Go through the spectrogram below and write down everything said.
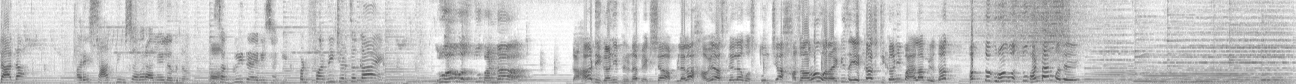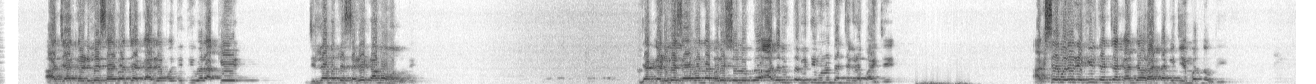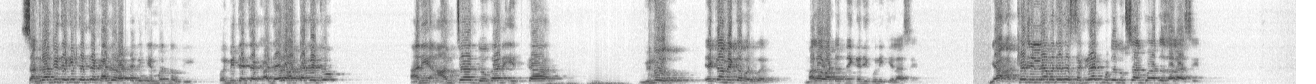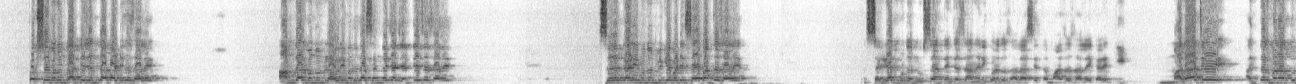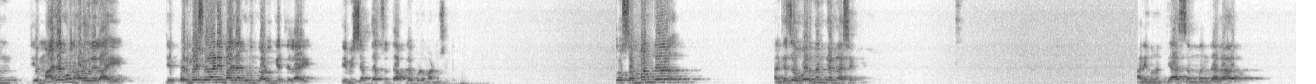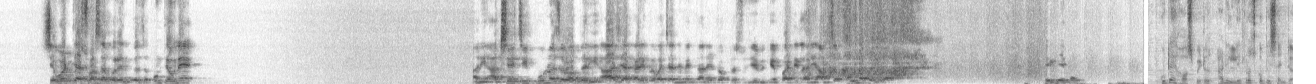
दादा अरे सात दिवसावर आले लग्न. हा. सगळी तयारी झाली. पण फर्निचरचं काय? गृहवस्तू भांडार. दहा ठिकाणी फिरण्यापेक्षा आपल्याला हव्या असलेल्या वस्तूंच्या हजारो व्हरायटीज एकाच ठिकाणी पाहायला मिळतात फक्त गृहवस्तू भांडारमध्ये आज ज्या कर्डिले साहेबांच्या कार्यपद्धतीवर अख्खे जिल्ह्यामधले सगळे कामं होत होते ज्या कडवे साहेबांना बरेचसे लोक आदरयुक्त भीती म्हणून त्यांच्याकडे पाहायचे. अक्षयमध्ये देखील त्यांच्या खांद्यावर हात टाकायची हिंमत नव्हती. संग्रामची देखील त्यांच्या खांद्यावर हात टाकायची हिंमत नव्हती. पण मी त्यांच्या खांद्यावर हात टाकायचो. आणि आमच्या दोघां इतका विनोद एकामेकाबरोबर मला वाटत नाही कधी कोणी केला असेल. या अख्ख्या जिल्ह्यामध्ये जर सगळ्यात मोठं नुकसान कोणाचं झालं असेल पक्ष म्हणून भारतीय जनता पार्टीचं झालंय. आमदार म्हणून रावरी मतदारसंघाच्या जनतेचं झालंय. सहकारी म्हणून विखे पाटील साहेबांचं झालंय. सगळ्यात मोठं नुकसान त्यांच्या जाण्याने कोणाचं झालं असेल तर माझं झालंय कारण की मला जे अंतर्मनातून जे माझ्याकडून हरवलेलं आहे जे परमेश्वराने माझ्याकडून काढून घेतलेलं आहे ते मी शब्दात सुद्धा आपल्या पुढे मांडू शकत तो संबंध आणि त्याचं वर्णन करणं अशक्य आणि म्हणून त्या संबंधाला शेवटच्या श्वासापर्यंत जपून ठेवणे आणि अक्षयची पूर्ण जबाबदारी आज या कार्यक्रमाच्या निमित्ताने डॉक्टर सुजय विखे पाटील आणि आमचा पूर्ण परिवार. हे घेत आहे कुठे हॉस्पिटल आणि लेप्रोस्कोपी सेंटर?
